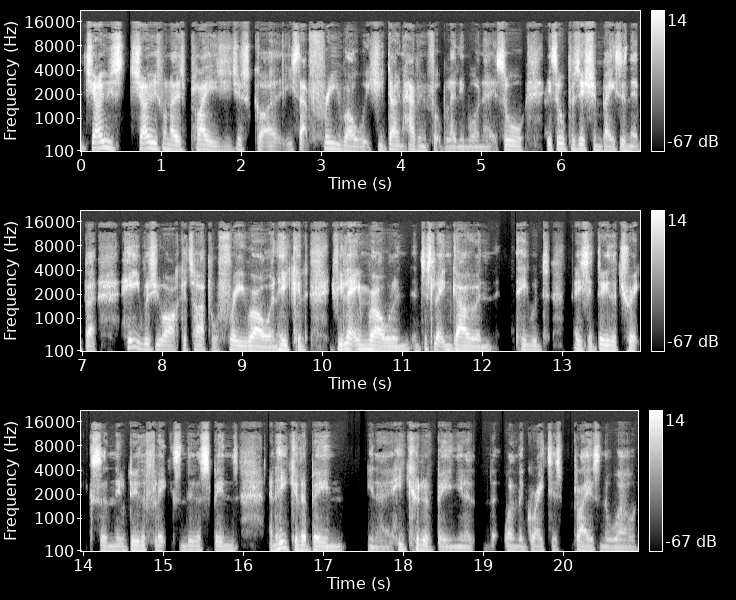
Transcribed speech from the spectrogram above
Joe's Joe's one of those players you just got. to It's that free role which you don't have in football anymore. Now it's all it's all position based, isn't it? But he was your archetypal free role, and he could if you let him roll and and just let him go, and he would he should do the tricks and he would do the flicks and do the spins, and he could have been. You know, he could have been, you know, one of the greatest players in the world.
